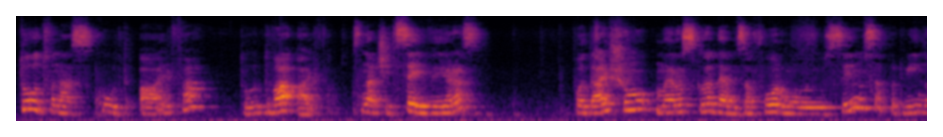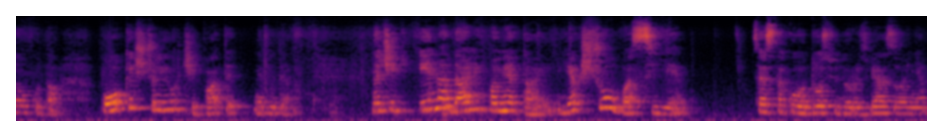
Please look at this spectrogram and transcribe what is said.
Тут в нас кут альфа, тут 2 альфа. Значить, цей вираз в подальшому ми розкладемо за формулою синуса подвійного кута. Поки що його чіпати не будемо. Значить, і надалі пам'ятаємо, якщо у вас є, це з такого досвіду розв'язування,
